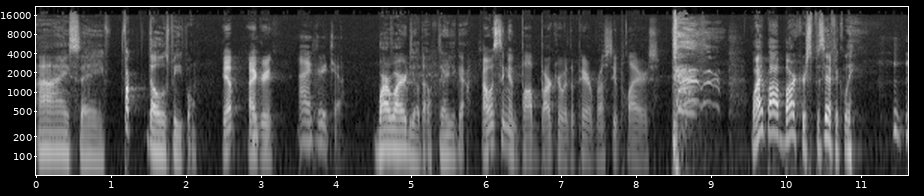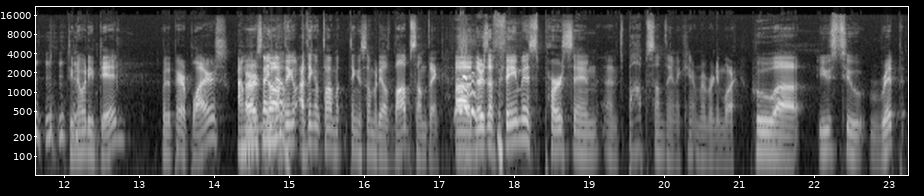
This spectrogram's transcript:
I say, fuck those people. Yep, I agree. I agree too. Barbed wire dildo. There you go. I was thinking Bob Barker with a pair of rusty pliers. Why Bob Barker specifically? Do you know what he did with a pair of pliers? I'm gonna Or, say I no. think, I think I'm talking about, thinking of somebody else. Bob something. Uh, there's a famous person, and it's Bob something. I can't remember anymore. Who uh, used to rip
